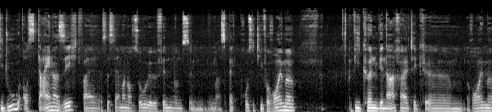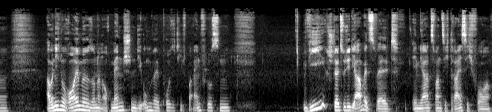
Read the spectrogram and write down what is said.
die du aus deiner Sicht, weil es ist ja immer noch so, wir befinden uns im, im Aspekt positive Räume, wie können wir nachhaltig ähm, Räume, aber nicht nur Räume, sondern auch Menschen, die Umwelt positiv beeinflussen. Wie stellst du dir die Arbeitswelt im Jahr 2030 vor?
